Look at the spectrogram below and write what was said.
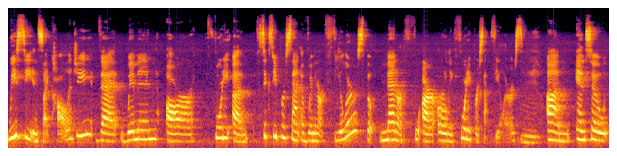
We see in psychology that women are 40, um, 60% of women are feelers, but men are, are, are only 40% feelers. Um, and so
